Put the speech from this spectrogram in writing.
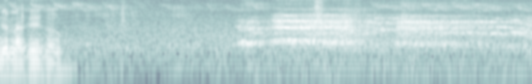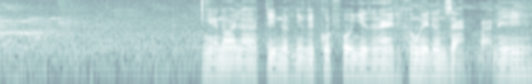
Rất là ghê gớm. Nghe nói là tìm được những cái cốt phôi như thế này thì không hề đơn giản. Bạn ấy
